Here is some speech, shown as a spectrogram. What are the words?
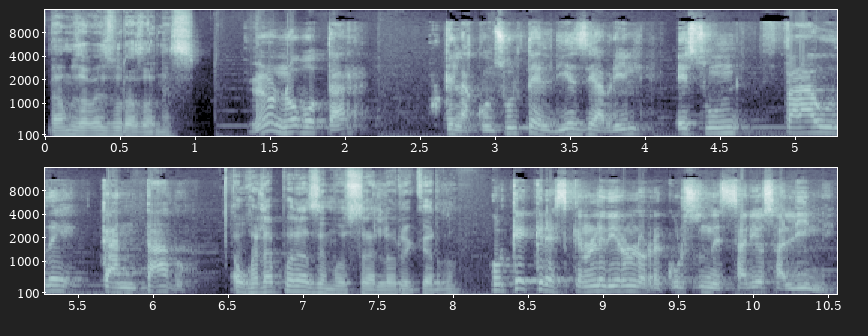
Vamos a ver sus razones. Primero, no votar, porque la consulta del 10 de abril es un fraude cantado. Ojalá puedas demostrarlo, Ricardo. ¿Por qué crees que no le dieron los recursos necesarios al INE?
